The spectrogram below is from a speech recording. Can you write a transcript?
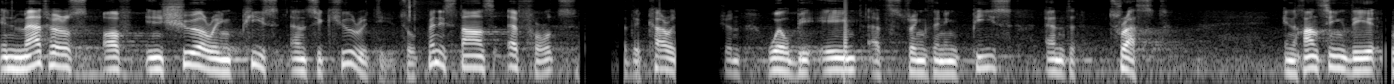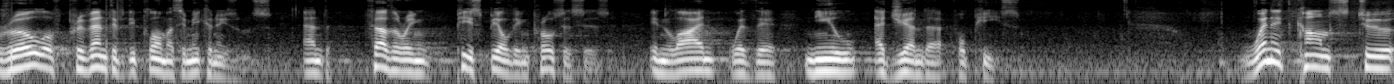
In matters of ensuring peace and security, Turkmenistan's efforts at the current will be aimed at strengthening peace and trust, enhancing the role of preventive diplomacy mechanisms, and furthering peace-building processes in line with the new agenda for peace. When it comes to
